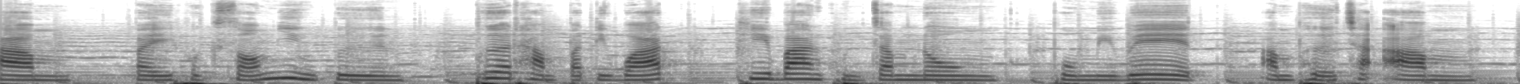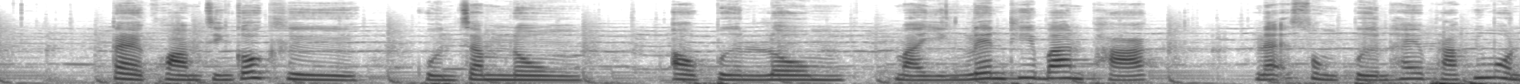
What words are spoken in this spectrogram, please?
ธรรม ไปฝึกซ้อมยิงปืน เพื่อทำปฏิวัติที่บ้านขุนจำนง ภูมิเวศอำเภอชะอำแต่ความจริงก็คือขุนจำนง เอาปืนลมมายิงเล่นที่บ้านพัก และส่งปืนให้พระพิมล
